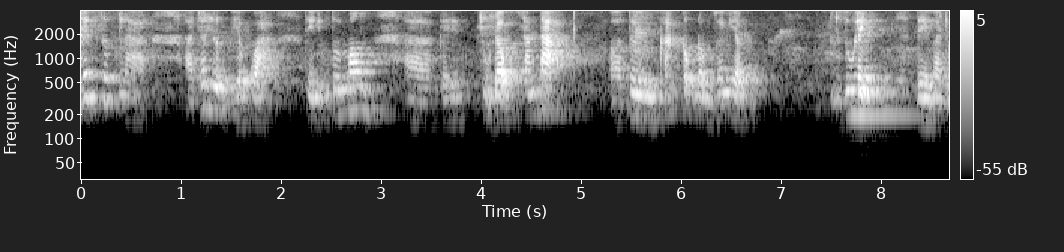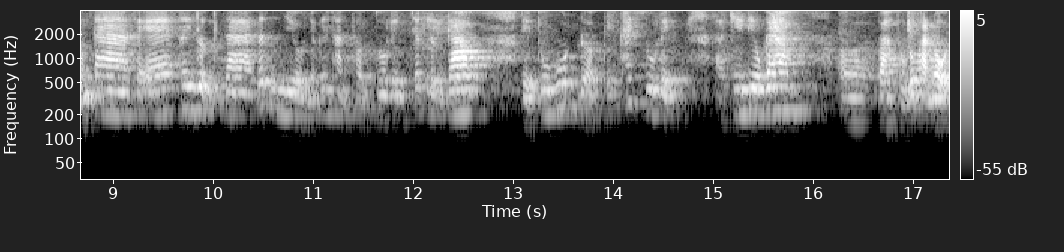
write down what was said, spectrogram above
hết sức là à, chất lượng và hiệu quả. Thì chúng tôi mong à, cái chủ động sáng tạo à, từ các cộng đồng doanh nghiệp du lịch để mà chúng ta sẽ xây dựng ra rất nhiều những cái sản phẩm du lịch chất lượng cao để thu hút được cái khách du lịch à, chi tiêu cao à, vào thủ đô Hà Nội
